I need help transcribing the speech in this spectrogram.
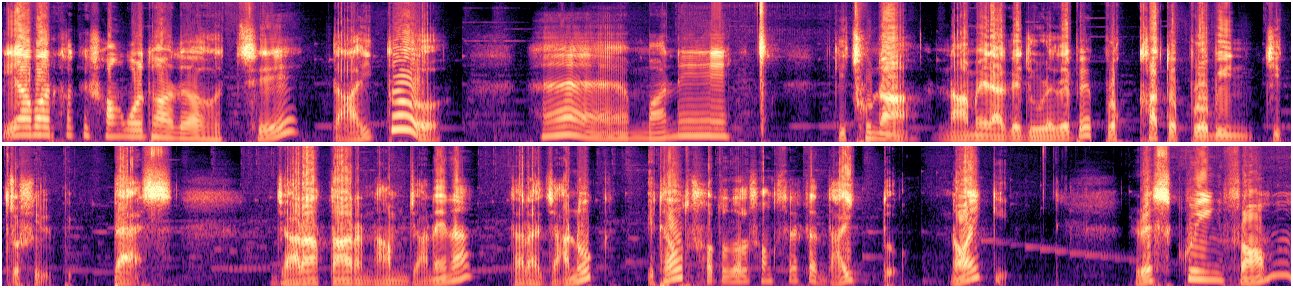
এ আবার কাকে সংবর্ধনা দেওয়া হচ্ছে? তাই তো? হ্যাঁ মানে কিছু না নামের আগে জুড়ে দেবে প্রখ্যাত প্রবীণ চিত্রশিল্পী। ব্যাস। যারা তার নাম জানে না, তারা জানুক, এটাও তো শতদল সংস্থার একটা দায়িত্ব, নয় কি? রেস্কিউইং ফ্রম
